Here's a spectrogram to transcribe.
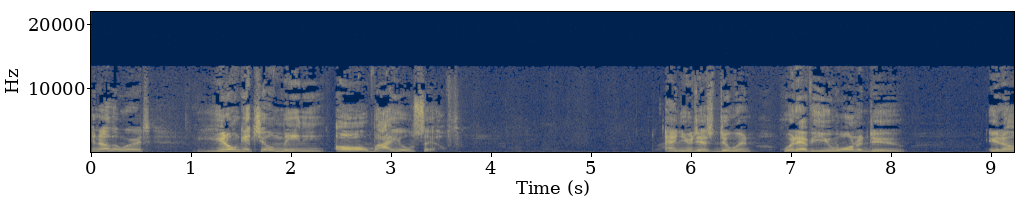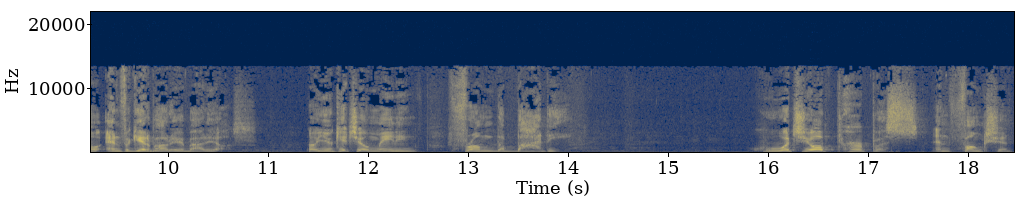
In other words, you don't get your meaning all by yourself. And you're just doing whatever you want to do, you know, and forget about everybody else. No, you get your meaning from the body. What's your purpose and function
